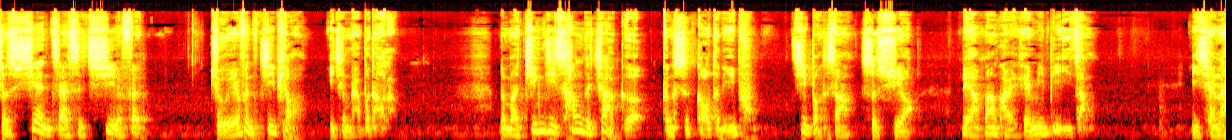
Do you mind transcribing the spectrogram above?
就是现在是七月份，九月份的机票已经买不到了。那么经济舱的价格更是高的离谱，基本上是需要两万块人民币一张。以前呢，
